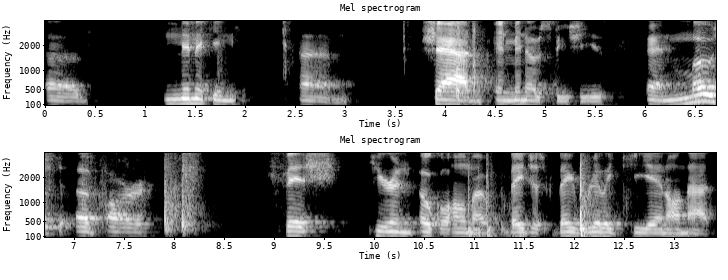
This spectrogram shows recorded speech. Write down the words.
of mimicking um, shad and minnow species and most of our fish here in Oklahoma, they just they really key in on that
